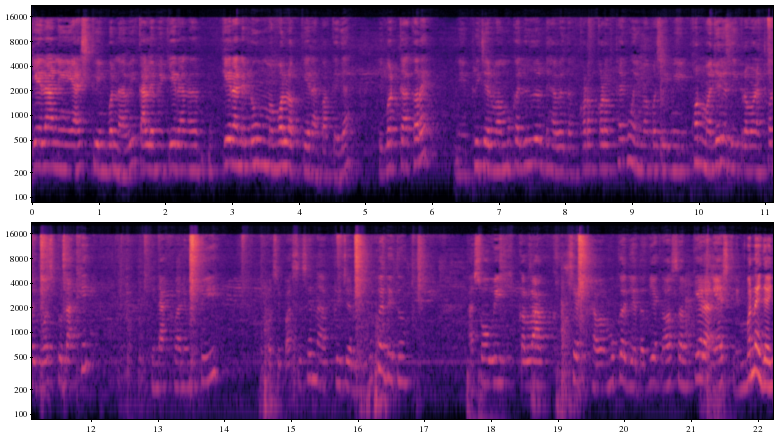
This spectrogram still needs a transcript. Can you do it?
કેરાની આઈસ્ક્રીમ બનાવી. કાલે મેં કેરાના, કેરાને લૂમમાં મલક કેરા પાકે ગયા. એ બટકા કરે, ને ફ્રીઝરમાં મૂકી દીધું એટલે હવે તમે કડક કડક થઈ ગયું એમાં પછી મેં ફોનમાં જોયું તો એ પ્રમાણે થોડીક વસ્તુ નાખી. એ નાખવાની મૂકી પછી પાછું છે ને ફ્રીઝરમાં મૂકી દીધું. આ સો વીસ કલાક સેટ થવા મૂકી દઈએ તો કે અસલ કેળાની આઈસ્ક્રીમ બની જાય.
